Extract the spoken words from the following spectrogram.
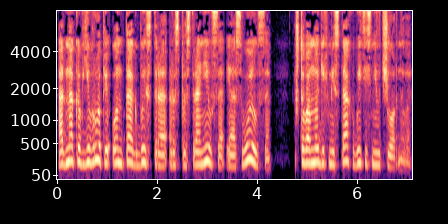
Однако в Европе он так быстро распространился и освоился, что во многих местах вытеснил черного.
